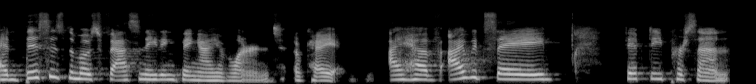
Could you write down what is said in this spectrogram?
And this is the most fascinating thing I have learned. Okay. I have, I would say 50%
